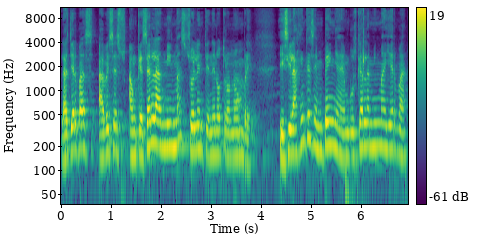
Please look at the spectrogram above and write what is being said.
las hierbas a veces, aunque sean las mismas, suelen tener otro nombre. Y si la gente se empeña en buscar la misma hierba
